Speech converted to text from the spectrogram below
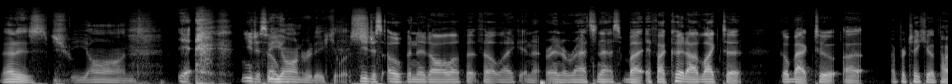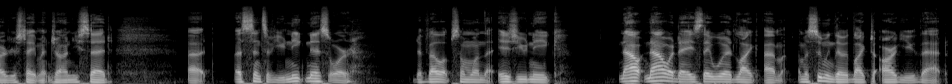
that is beyond Yeah. you just open, beyond ridiculous. you just opened it all up. It felt like in a, in a rat's nest. But if I could, I'd like to go back to a, a particular part of your statement, John. You said uh, a sense of uniqueness or develop someone that is unique. Now nowadays they would like. Um, I'm assuming they would like to argue that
